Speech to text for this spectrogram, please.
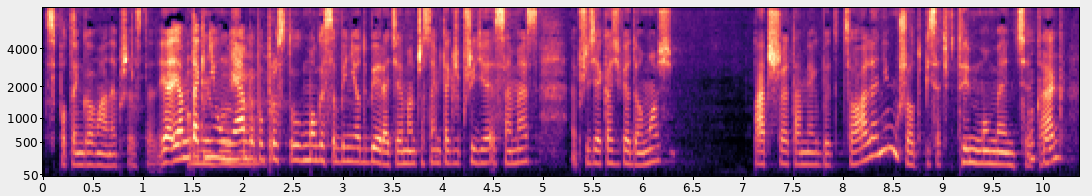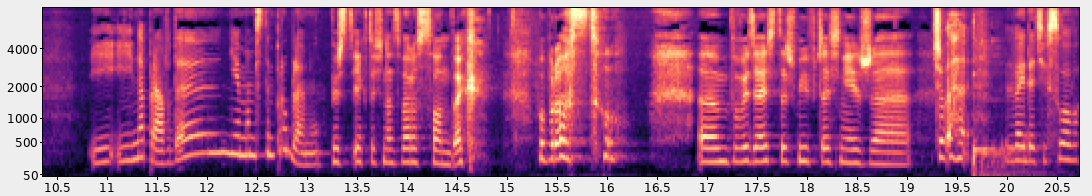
spotęgowane przez te. Ja, ja bym O tak nie umiała, Boże. bo po prostu mogę sobie nie odbierać. Ja mam czasami tak, że przyjdzie SMS, przyjdzie jakaś wiadomość, patrzę tam jakby co, ale nie muszę odpisać w tym momencie, Okej. tak? I, I naprawdę nie mam z tym problemu. Wiesz, jak to się nazywa? Rozsądek. Po prostu. Um, powiedziałaś też mi wcześniej, że Trzeba, wejdę ci w słowo,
